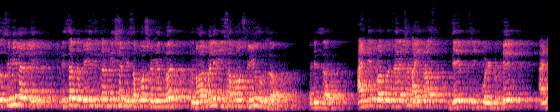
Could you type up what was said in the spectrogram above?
So similarly these are the basic condition we supposed to remember. So normally we supposed to use uh, that is uh, anti-clockwise direction i cross j which is equal to k and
